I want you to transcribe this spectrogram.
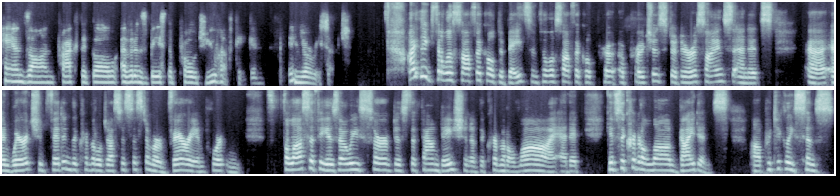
hands on, practical, evidence based approach you have taken in your research. I think philosophical debates and philosophical pro- approaches to neuroscience and its uh, and where it should fit in the criminal justice system are very important. Philosophy has always served as the foundation of the criminal law, and it gives the criminal law guidance, uh, particularly since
